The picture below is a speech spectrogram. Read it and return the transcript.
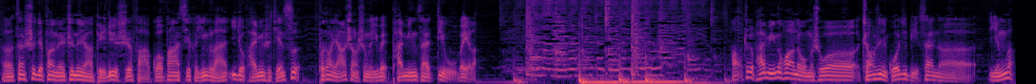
呃，在世界范围之内啊，比利时、法国、巴西和英格兰依旧排名是前四，葡萄牙上升了一位，排名在第五位了。好，这个排名的话呢，我们说，只要是你国际比赛呢赢了，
